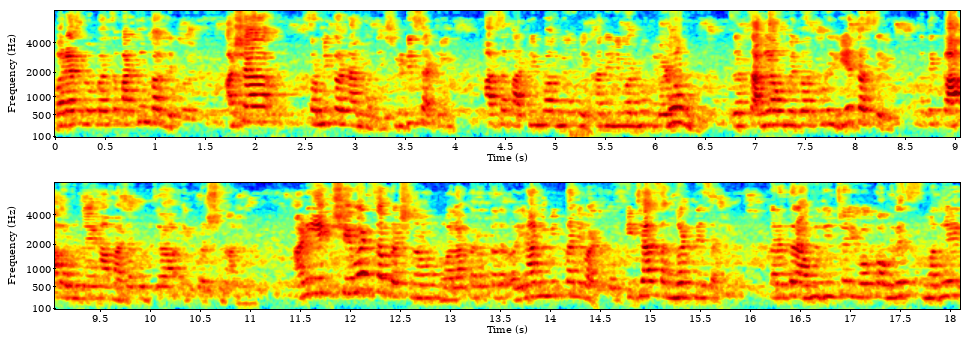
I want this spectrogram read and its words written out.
बऱ्याच लोकांचा पाठिंबा घेतोय. अशा समीकरणांमध्ये शिर्डीसाठी असा पाठिंबा घेऊन एखादी निवडणूक लढवून जर चांगला उमेदवार पुढे येत असेल तर ते का करू नये हा माझ्या पुढचा एक प्रश्न आहे. आणि एक शेवटचा प्रश्न मला खरं तर ह्या निमित्ताने वाटतो की ज्या संघटनेसाठी खरं तर राहुलजींच्या युवक काँग्रेसमध्ये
